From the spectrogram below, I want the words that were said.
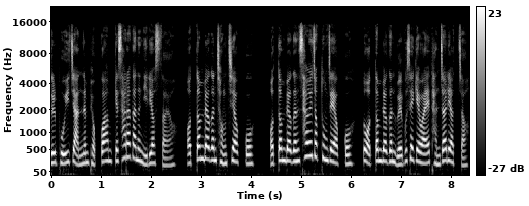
늘 보이지 않는 벽과 함께 살아가는 일이었어요. 어떤 벽은 정치였고, 어떤 벽은 사회적 통제였고, 또 어떤 벽은 외부 세계와의 단절이었죠.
